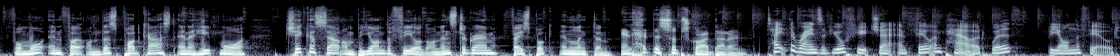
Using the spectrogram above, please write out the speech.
For more info on this podcast and a heap more, Check us out on Beyond the Field on Instagram, Facebook, and LinkedIn. And hit the subscribe button. Take the reins of your future and feel empowered with Beyond the Field.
